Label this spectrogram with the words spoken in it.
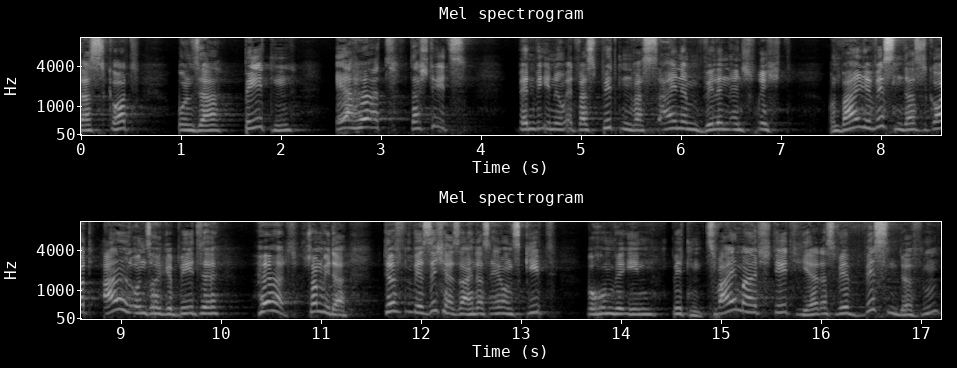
dass Gott unser Beten erhört. Da steht's. Wenn wir ihn um etwas bitten, was seinem Willen entspricht. Und weil wir wissen, dass Gott all unsere Gebete hört, schon wieder, dürfen wir sicher sein, dass er uns gibt, worum wir ihn bitten. Zweimal steht hier, dass wir wissen dürfen,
